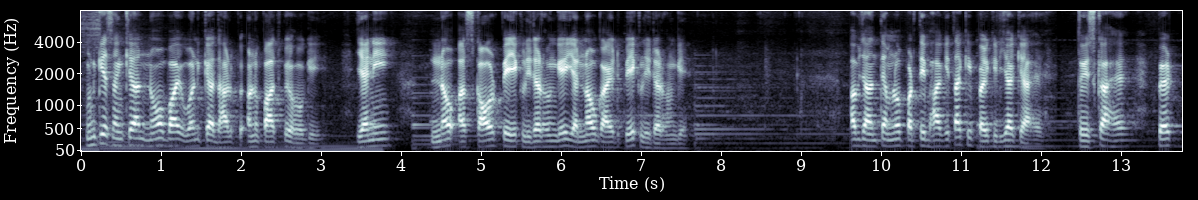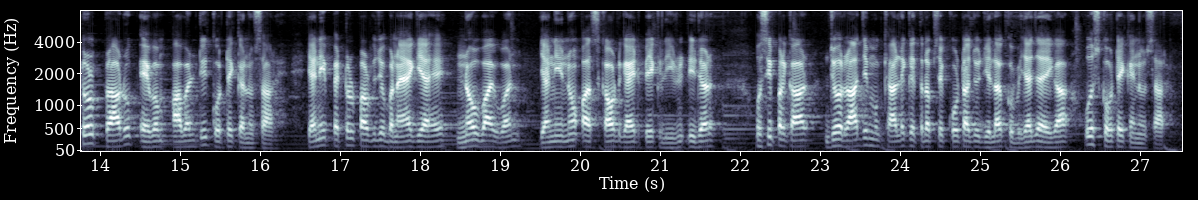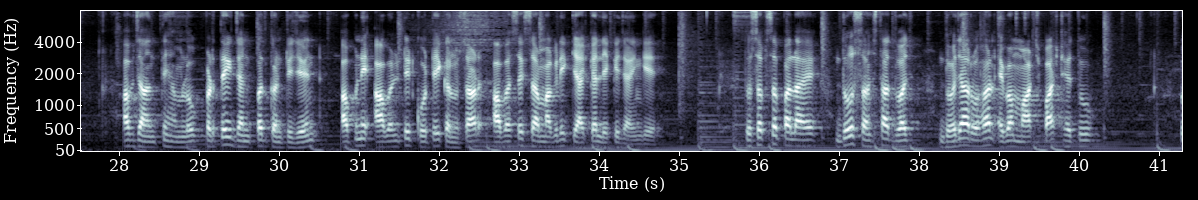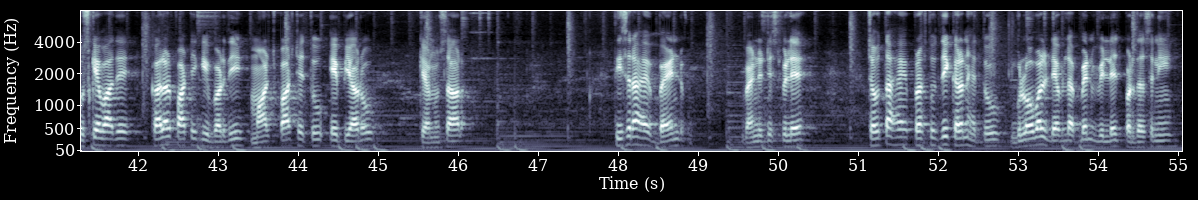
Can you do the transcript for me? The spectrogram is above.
उनकी संख्या नौ बाय वन के आधार पर अनुपात पे होगी। यानी नौ स्काउट पे एक लीडर होंगे या नौ गाइड पे एक लीडर होंगे। अब जानते हैं हम लोग प्रतिभागिता की प्रक्रिया क्या है। तो इसका है, पेट्रोल प्रारूप एवं आवंटित कोटे के अनुसार। यानी पेट्रोल प्रारूप जो बनाया गया है, नौ बाय वन, यानी नौ स्काउट गाइड पे एक लीडर। उसी प्रकार जो राज्य मुख्यालय की तरफ़ से कोटा जो जिला को भेजा जाएगा, उस कोटे के अनुसार। अब जानते हैं हम लोग, प्रत्येक जनपद कंटीजेंट अपने आवंटित कोटे के अनुसार आवश्यक सामग्री क्या क्या लेके जाएँगे। तो सबसे पहला है, दो संस्था ध्वज, ध्वजारोहण एवं मार्च पास्ट हेतु। उसके बाद है, कलर पार्टी की वर्दी, मार्च पास्ट हेतु एपीआरओ के अनुसार। तीसरा है, बैंड बैंड डिस्प्ले। चौथा है, प्रस्तुतिकरण हेतु, ग्लोबल डेवलपमेंट विलेज प्रदर्शनी,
